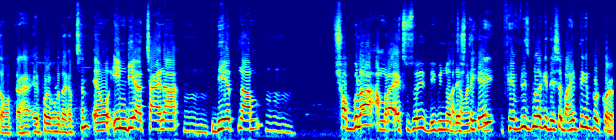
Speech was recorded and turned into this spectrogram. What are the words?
চমৎকার। হ্যাঁ এরপরে কোনো দেখাচ্ছেন? এবং ইন্ডিয়া চায়না ভিয়েতনাম সবগুলা আমরা অ্যাক্সেসরিজ বিভিন্ন দেশ আচ্ছা, মানে থেকে ফেব্রিক্সগুলা কি দেশের বাহির থেকে ইম্পোর্ট করেন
